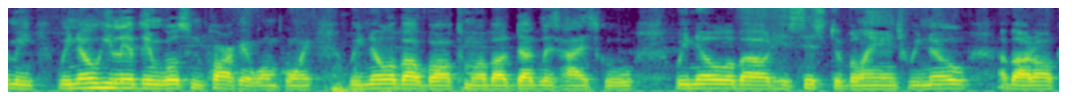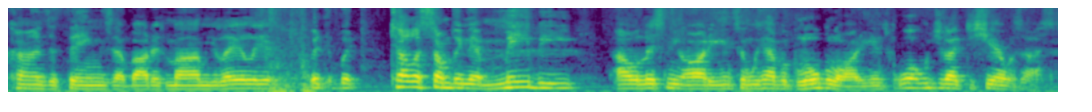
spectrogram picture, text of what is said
I mean, we know he lived in Wilson Park at one point. We know about Baltimore, about Douglass High School. We know about his sister Blanche. We know about all kinds of things about his mom Eulalia. But but tell us something that maybe our listening audience, and we have a global audience, what would you like to share with us?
